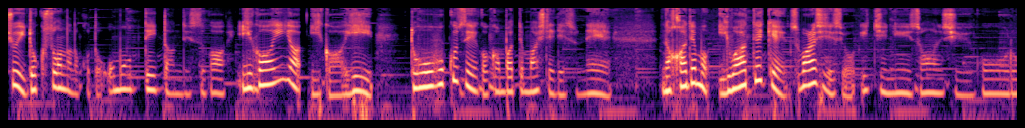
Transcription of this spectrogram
首位独走なのかと思っていたんですが、意外や意外、東北勢が頑張ってましてですね、中でも岩手県、素晴らしいですよ。1、2、3、4、5、6、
